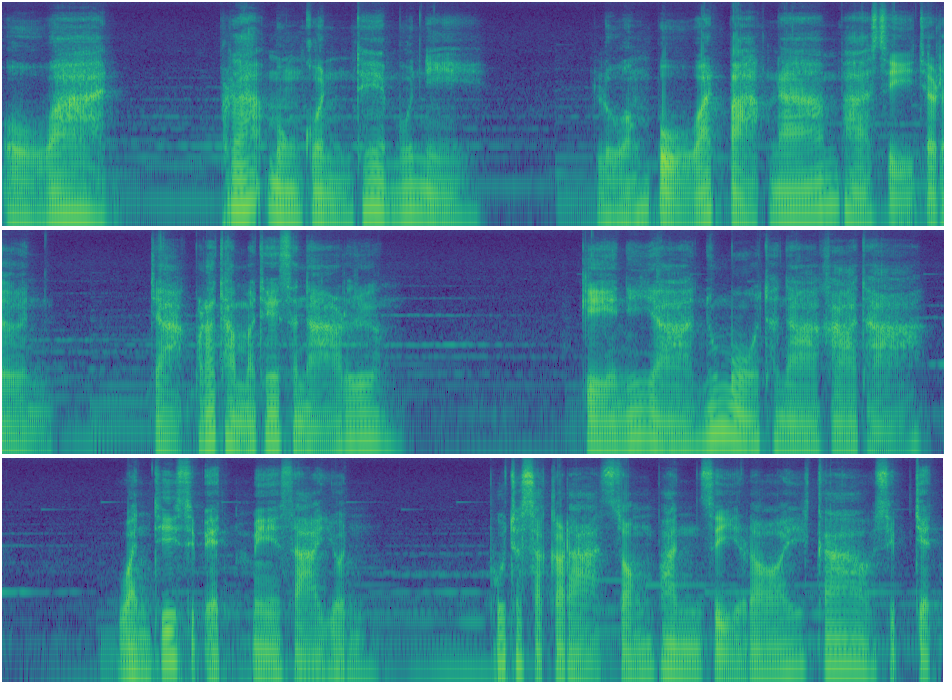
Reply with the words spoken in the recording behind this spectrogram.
โอวาท พระมงคลเทพมุนี หลวงปู่วัดปากน้ำภาษีเจริญ จากพระธรรมเทศนาเรื่อง เกนิยานุโมทนาคาถา วันที่ 11 เมษายน พุทธศักราช 2497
